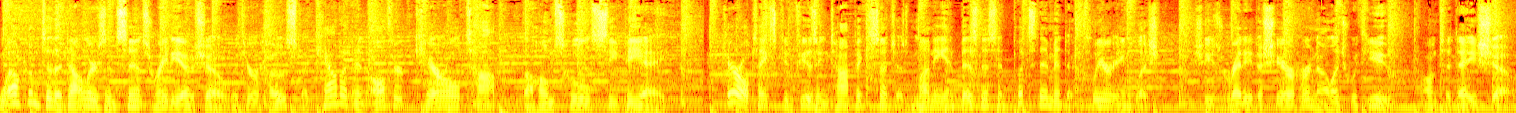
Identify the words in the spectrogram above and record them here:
Welcome to the Dollars and Cents Radio Show with your host, accountant and author Carol Topp, the homeschool CPA. Carol takes confusing topics such as money and business and puts them into clear English. She's ready to share her knowledge with you on today's show.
